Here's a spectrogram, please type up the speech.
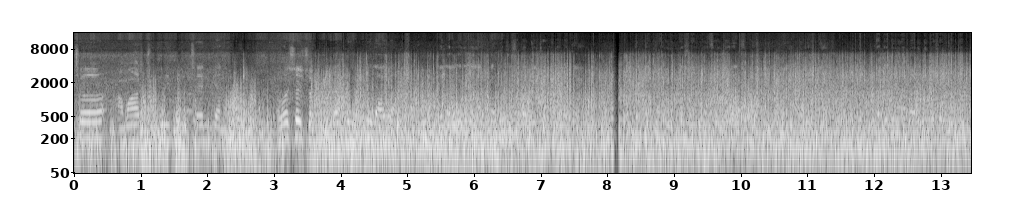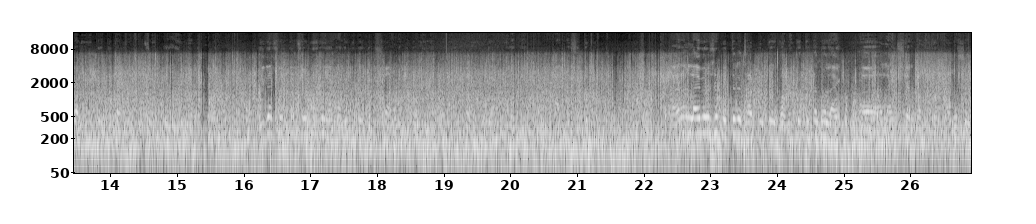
বলেছ, আমার ছবি তুলছেন কেন? অবশ্যই ছবি তোলার একটি জায়গা। যে জায়গা থেকে লাইভটা সেটাকে ছবি তোলা চাই ঠিক আছে লাইভে এসে প্রত্যেকে ঝাড় করতে কমেন্ট করতে থাকো লাইক লাইক শেয়ার কমেন্ট করতে অবশ্যই।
